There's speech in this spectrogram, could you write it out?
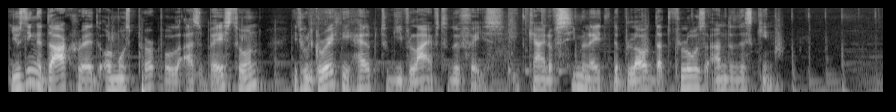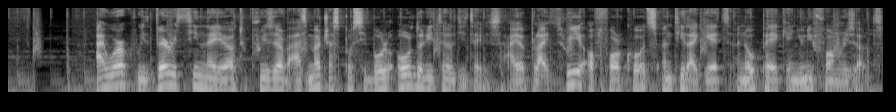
Using a dark red, almost purple, as a base tone, it will greatly help to give life to the face. It kind of simulates the blood that flows under the skin. I work with very thin layer to preserve as much as possible all the little details. I apply 3 or 4 coats until I get an opaque and uniform result.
